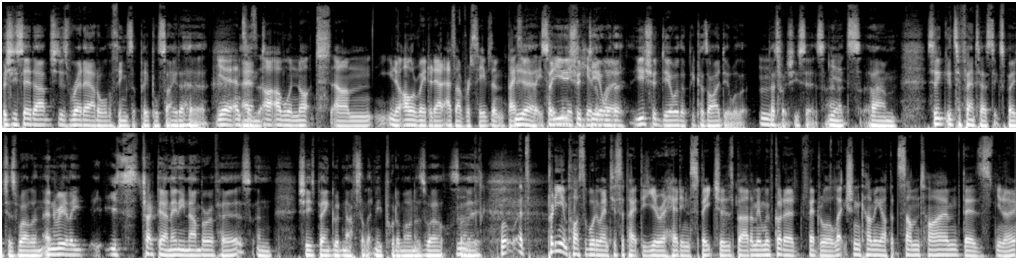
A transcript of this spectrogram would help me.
But she said um, she just read out all the things that people say to her. Yeah, and, and says I, I, will not. Um, you know, I will read it out as I've received them. Basically, yeah. So, so you, you should deal with it. You should deal with it because I deal with it. Mm. That's what she says. And yeah. it's um, so it's a fantastic speech as well, and, and really you track down any number of hers, and she's been good enough to let me put them on as well. So mm. well, it's pretty impossible to anticipate the year ahead in speeches, but I mean we've got a federal election coming up at some time. There's, you know,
